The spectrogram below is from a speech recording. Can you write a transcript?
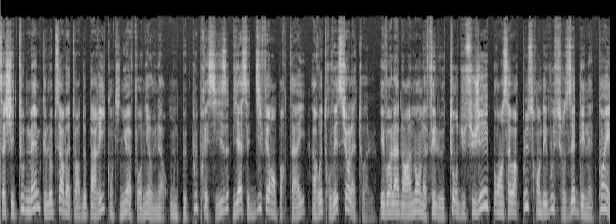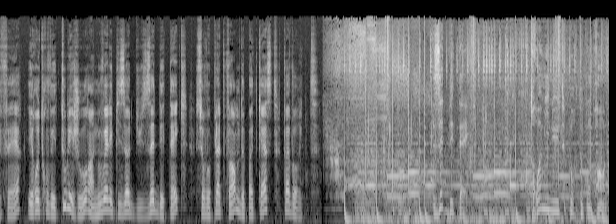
Sachez tout de même que l'Observatoire de Paris continue à fournir une heure on ne peut plus précise via ses différents portails à retrouver sur la toile. Et voilà, normalement on a fait le tour du sujet. Pour en savoir plus, rendez-vous sur zdnet.fr et retrouvez tous les jours un nouvel épisode du ZDTech sur vos plateformes de podcast favorites. ZDTech. 3 minutes pour tout comprendre.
